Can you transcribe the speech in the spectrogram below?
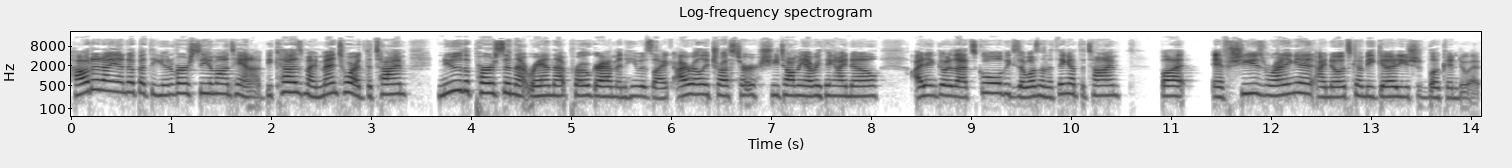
How did I end up at the University of Montana? Because my mentor at the time knew the person that ran that program and he was like, I really trust her. She taught me everything I know. I didn't go to that school because it wasn't a thing at the time, but if she's running it, I know it's going to be good. You should look into it.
